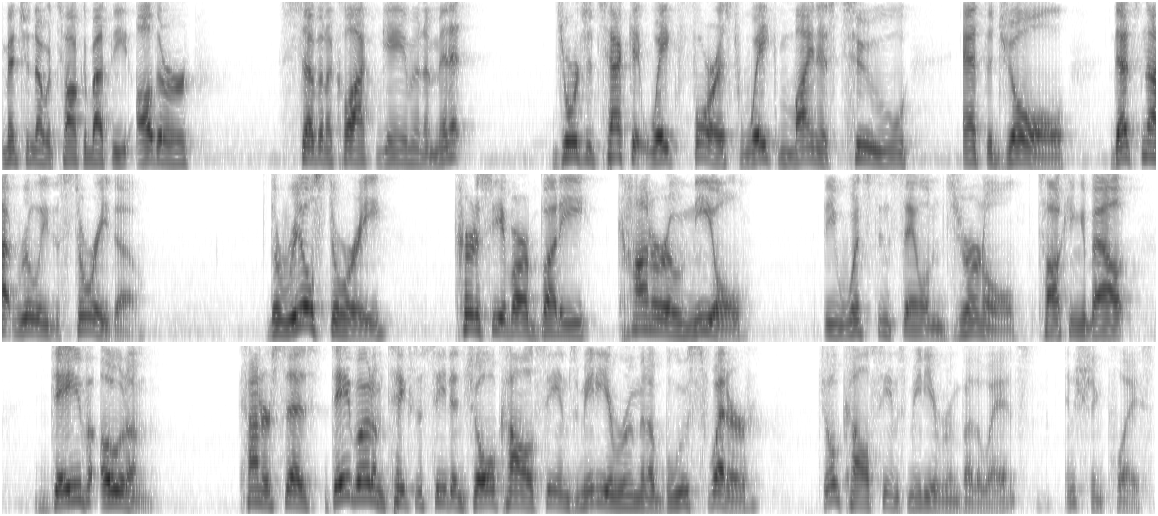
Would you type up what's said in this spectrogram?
mentioned I would talk about the other seven o'clock game in a minute. Georgia Tech at Wake Forest, Wake minus two at the Joel. That's not really the story, though. The real story, courtesy of our buddy Conor O'Neill, the Winston-Salem Journal, talking about Dave Odom. Conor says Dave Odom takes a seat in Joel Coliseum's media room in a blue sweater. Joel Coliseum's media room, by the way, it's interesting place.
